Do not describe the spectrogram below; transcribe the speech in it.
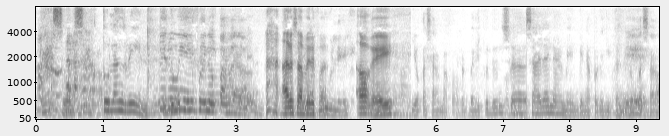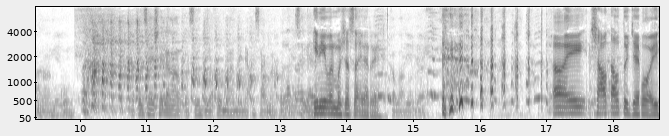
Kaso, sakto lang rin. Eh, dumating yung formator namin. ano sabi ni Pa? Huli. Okay. yung kasama ko. Pagbalik ko dun sa sala namin, pinapagalitan na yung kasama ko. Nakonsensya lang ako kasi hindi ako mami na kasama ko dun sa Iniwan mo siya sa ere. kawawa. Okay, shout out to Jeff Boy.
